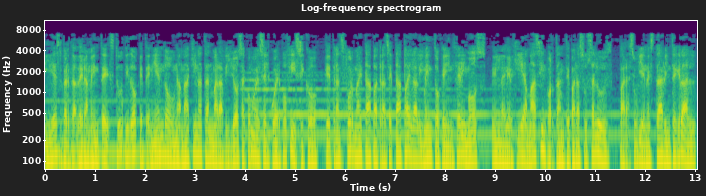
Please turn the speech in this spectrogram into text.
Y es verdaderamente estúpido que teniendo una máquina tan maravillosa como es el cuerpo físico, que transforma etapa tras etapa el alimento que ingerimos, en la energía más importante para su salud, para su bienestar integral,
